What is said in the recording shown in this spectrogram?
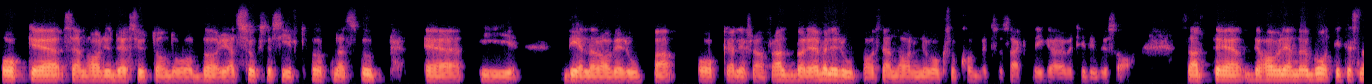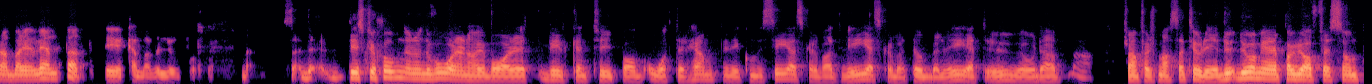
Och eh, sen har det dessutom då börjat successivt öppnas upp eh, i delar av Europa och eller framförallt börjar väl Europa och sen har det nu också kommit så sakteliga över till USA. Så att det, det har väl ändå gått lite snabbare än väntat, det kan man väl lugnt påstå. Diskussionen under våren har ju varit vilken typ av återhämtning vi kommer se. Ska det vara ett V, ska det vara ett W, ett U? Och det har framförts massa teorier. Du, du har med dig ett par grafer som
